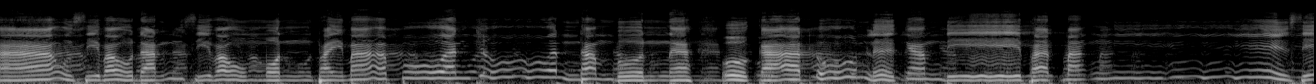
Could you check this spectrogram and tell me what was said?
อ้าวสีเว้าดันสีเว้ามนไผมาป่วนชวนทำบุญนะโอกาสลุ้นเลิกงามดีผัดมังนี้สิ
